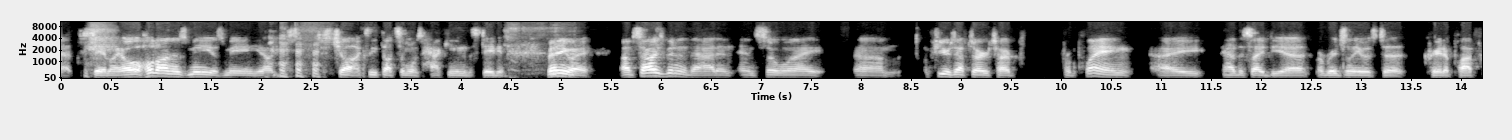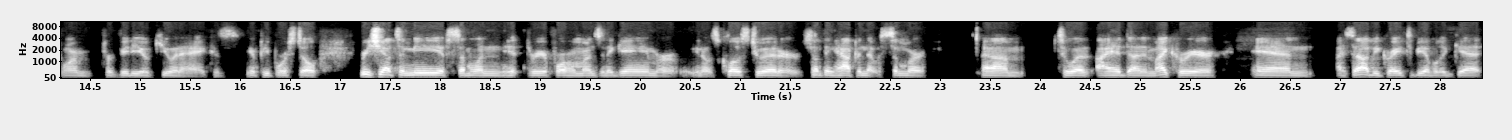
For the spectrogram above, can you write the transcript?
at saying like oh hold on it was me it was me you know just, just chill because he thought someone was hacking into the stadium but anyway um so I've always been into that and and so when I um, a few years after I retired from playing, I had this idea. Originally, it was to create a platform for video Q and A because you know people were still reaching out to me if someone hit three or four home runs in a game, or you know was close to it, or something happened that was similar um, to what I had done in my career. And I said, oh, it'd be great to be able to get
